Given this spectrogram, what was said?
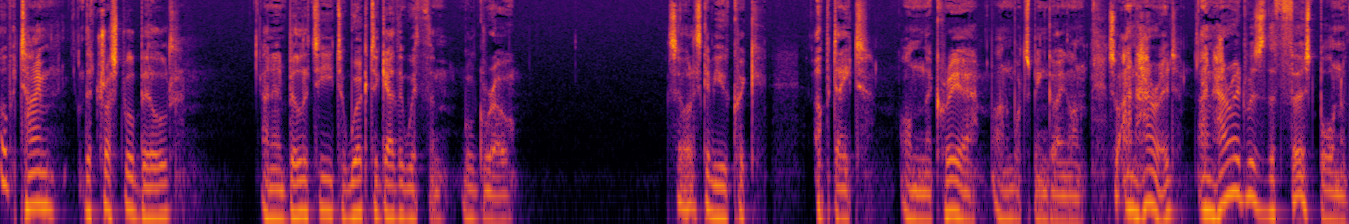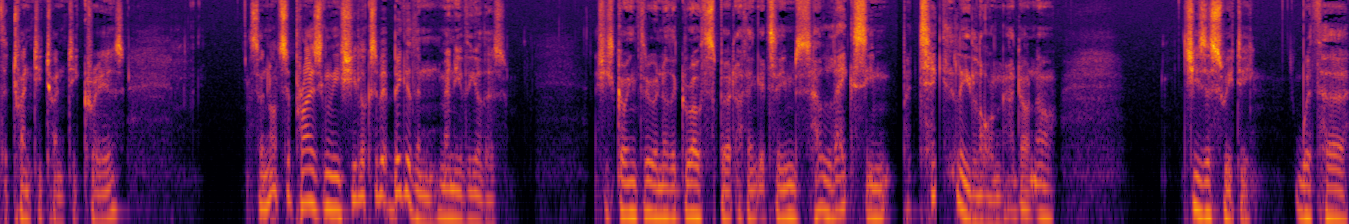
Over time, the trust will build, and an ability to work together with them will grow. So let's give you a quick update on the cria, on what's been going on. So Anne Harrod, Anne Harrod was the firstborn of the 2020 crias. So, not surprisingly, she looks a bit bigger than many of the others. She's going through another growth spurt, I think it seems. Her legs seem particularly long. I don't know. She's a sweetie with her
